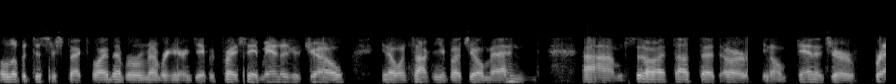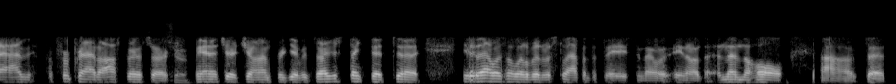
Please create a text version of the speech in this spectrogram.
a little bit disrespectful. I never remember hearing David Price say manager Joe, you know, when talking about Joe Maddon. Um, so I thought that, or, you know, manager Brad for Brad Ausmus or sure. manager John for Forgiven. So I just think that, uh, you know, that was a little bit of a slap in the face. And that was, you know, and then the whole, uh, the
